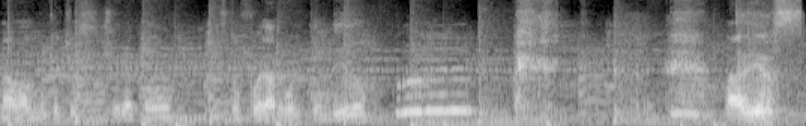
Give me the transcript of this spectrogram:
Nada más, muchachos, sería todo. Esto fue largo y tendido. Adiós.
